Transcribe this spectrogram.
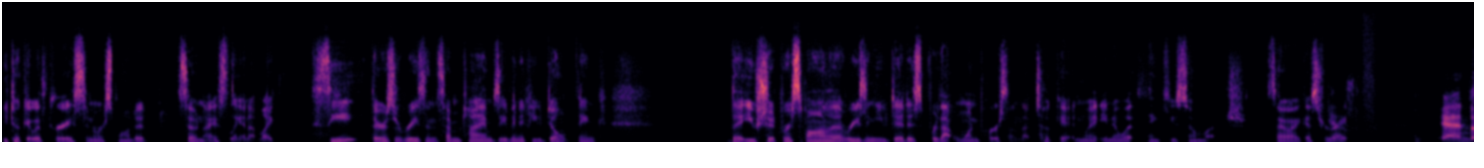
you took it with grace and responded so nicely." And I'm like, "See, there's a reason. Sometimes even if you don't think that you should respond. The reason you did is for that one person that took it and went, you know what, thank you so much. So I guess you're right. And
